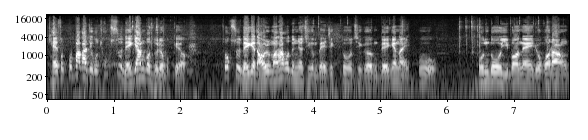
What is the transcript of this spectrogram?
계속 뽑아가지고 촉수 4개 한번 노려볼게요. 촉수 4개 나올만 하거든요. 지금 매직도 지금 4개나 있고 돈도 이번에 요거랑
